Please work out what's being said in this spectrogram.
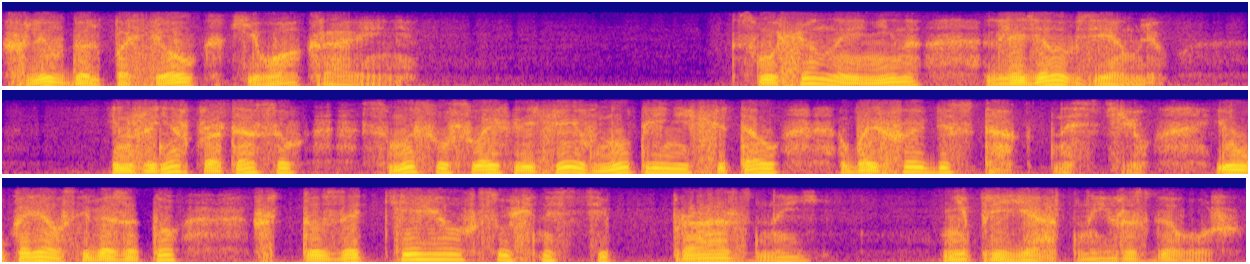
шли вдоль поселка к его окраине. Смущенная Нина глядела в землю. Инженер Протасов смысл своих речей внутренне считал большой бестактностью и укорял себя за то, что затеял в сущности праздный, неприятный разговор.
